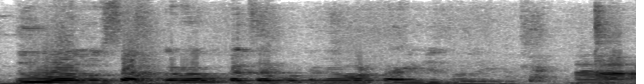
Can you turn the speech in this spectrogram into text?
ધોવાનું સાફ કરવા કચરા પોતા કરવા ટાઈમ જતો રહે હા.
